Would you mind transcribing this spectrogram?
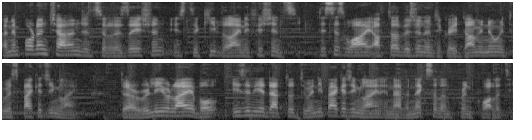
An important challenge in serialization is to keep the line efficiency. This is why Optel integrate Domino into its packaging line. They are really reliable, easily adapted to any packaging line and have an excellent print quality.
